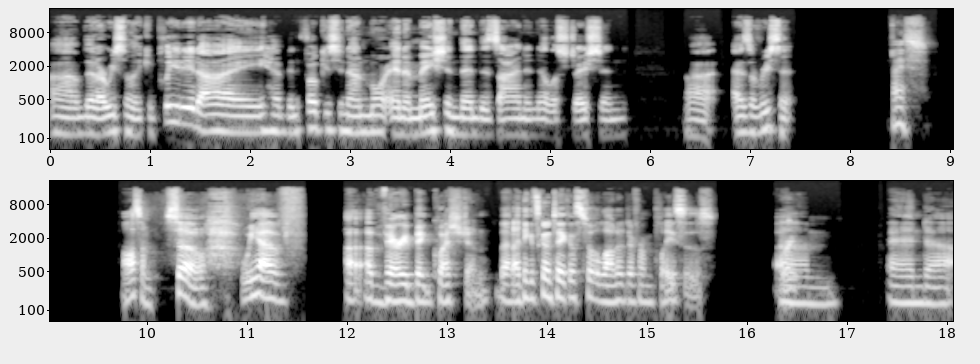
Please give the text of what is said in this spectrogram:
um, that I recently completed, I have been focusing on more animation than design and illustration uh, as of recent. Nice. Awesome. So we have a, a, very big question that I think it's going to take us to a lot of different places. Right. Um, and uh,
